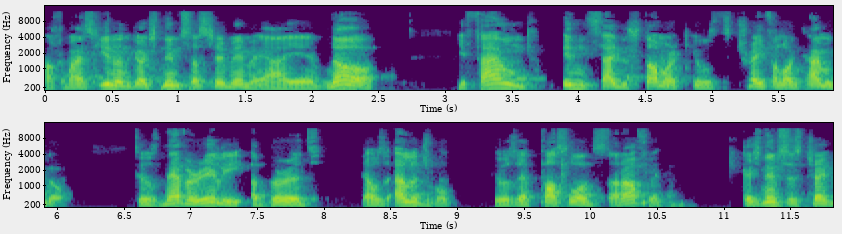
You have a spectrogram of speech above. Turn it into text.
eh? no, you found inside the stomach, it was treif a long time ago. So it was never really a bird that was eligible. It was a apostle to start off with. Because Nimsas treif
